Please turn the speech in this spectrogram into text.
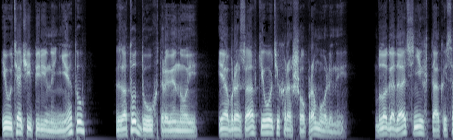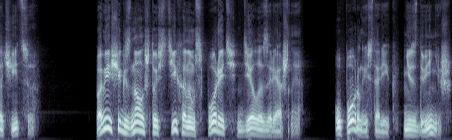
и утячей перины нету, зато дух травяной, и образа в киоте хорошо промолены. Благодать с них так и сочится. Помещик знал, что с Тихоном спорить – дело зряшное. Упорный старик, не сдвинешь.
